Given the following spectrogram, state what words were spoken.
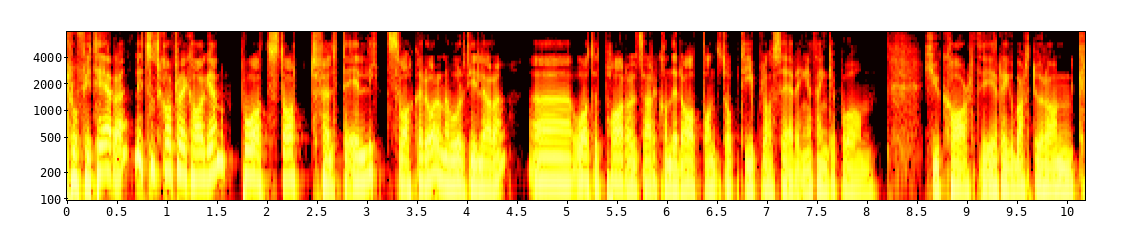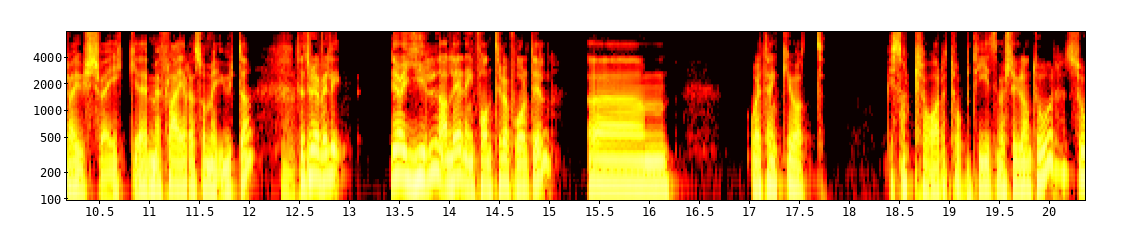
profitterer, litt som Carl Fredrik Hagen, på at startfeltet er litt svakere i år enn det har vært tidligere. Uh, og at et par av disse her kandidatene til topp ti-plassering, jeg tenker på um, Hugh Carthy, Rigoberto Duran, Krausveik, uh, med flere som er ute. Mm. Så jeg tror det er veldig det er en gyllen anledning for han til å få det til. Um, og jeg tenker jo at hvis han klarer topp ti som første Grand Tour, så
